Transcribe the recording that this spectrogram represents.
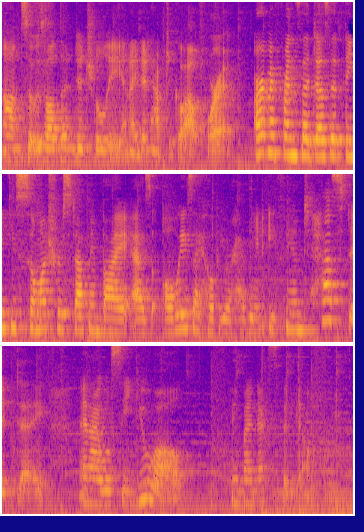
Um, so it was all done digitally and I didn't have to go out for it. All right, my friends, that does it. Thank you so much for stopping by. As always, I hope you are having a fantastic day and I will see you all in my next video.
